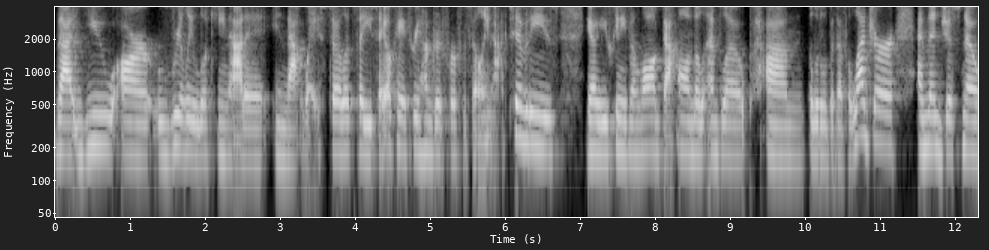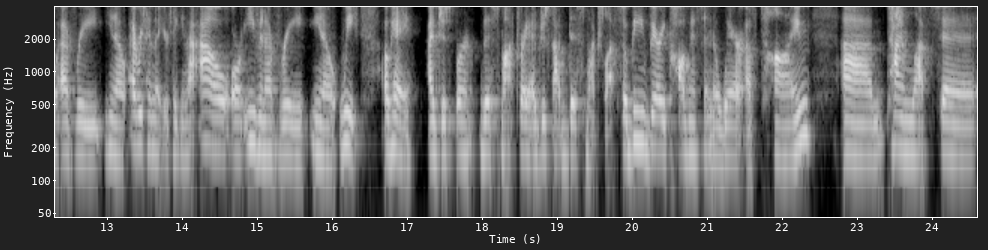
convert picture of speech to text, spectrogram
that you are really looking at it in that way. So let's say you say, okay, 300 for fulfilling activities. You know, you can even log that on the envelope, um, a little bit of a ledger, and then just know every, you know, every time that you're taking that out or even every, you know, week, okay, I've just burnt this much, right? I've just got this much left. So being very cognizant and aware of time, um, time left to,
